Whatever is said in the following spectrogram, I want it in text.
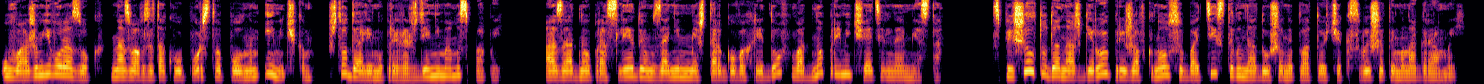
Уважим его разок, назвав за такое упорство полным имечком, что дали ему при рождении мама с папой. А заодно проследуем за ним меж торговых рядов в одно примечательное место. Спешил туда наш герой, прижав к носу батистовый надушенный платочек с вышитой монограммой.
